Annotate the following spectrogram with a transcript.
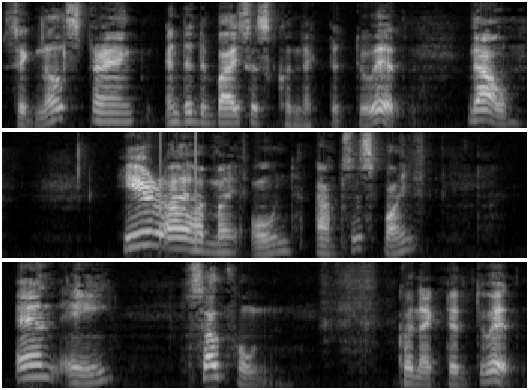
signal strength, and the devices connected to it. Now, here I have my own access point and a cell phone connected to it.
